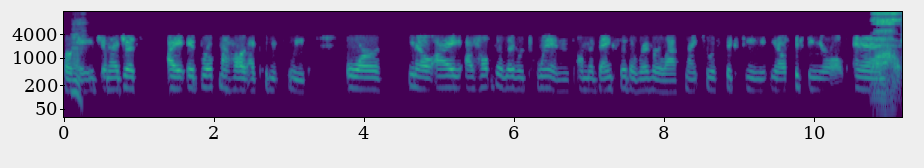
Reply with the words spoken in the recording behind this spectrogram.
her mm. age, and I just, I it broke my heart. I couldn't sleep, or you know, I I helped deliver twins on the banks of the river last night to a 16, you know, a 16 year old, and wow.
